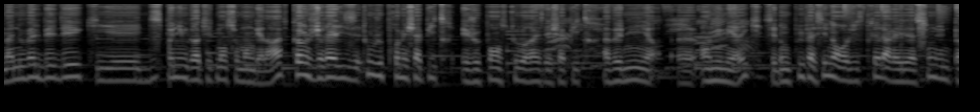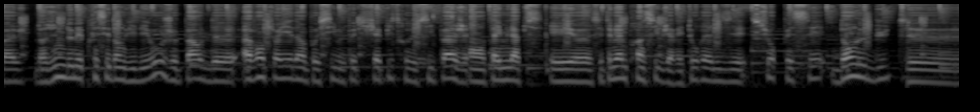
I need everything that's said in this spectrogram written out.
ma nouvelle BD qui est disponible gratuitement sur Manga Draft. Comme je réalise tout le premier chapitre et je pense tout le reste des chapitres à venir euh, en numérique, c'est donc plus facile d'enregistrer la réalisation d'une page. Dans une de mes précédentes vidéos, je parle de Aventurier d'impossible, petit chapitre de 6 pages en timelapse. Et euh, c'était le même principe, j'avais tout réalisé sur PC dans le but de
